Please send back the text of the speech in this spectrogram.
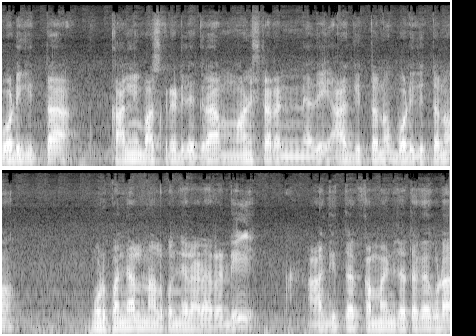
బోడిగిత్త కాలనీ భాస్కర్ రెడ్డి దగ్గర మాన్స్టర్ అనేది ఆ గిత్తను బోడిగిత్తను మూడు పందాలు నాలుగు పందాలు ఆడారండి. ఆ గిత్త కంబైన్ జతగా కూడా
